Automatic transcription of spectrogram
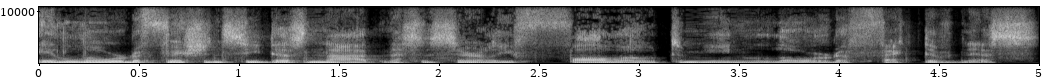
a lowered efficiency does not necessarily follow to mean lowered effectiveness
